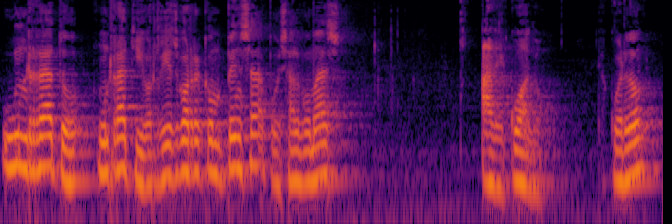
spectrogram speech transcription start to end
un rato, un ratio riesgo-recompensa, pues algo más adecuado. ¿De acuerdo?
